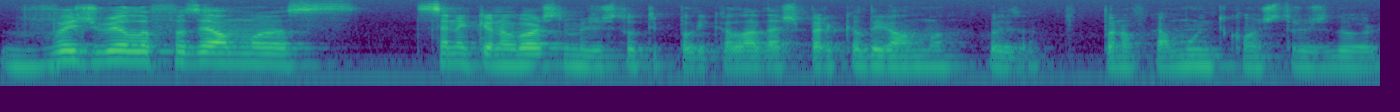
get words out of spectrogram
Vejo ele a fazer alguma cena que eu não gosto, mas eu estou tipo ali calado à espera que ele diga alguma coisa para não ficar muito constrangedor.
